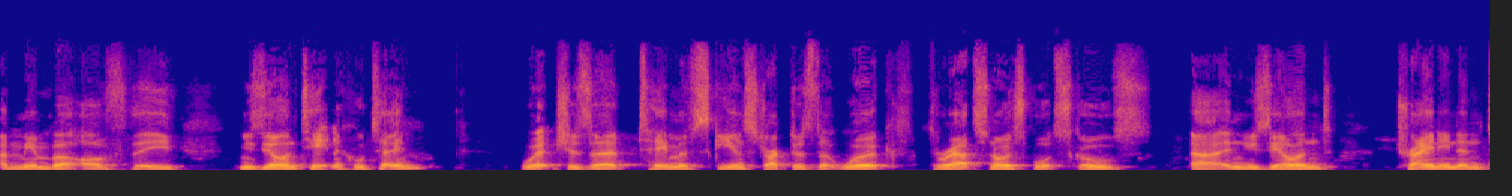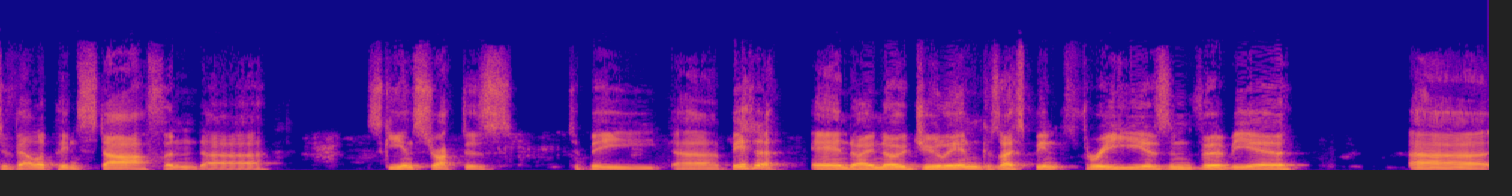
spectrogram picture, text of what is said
a member of the New Zealand Technical Team, which is a team of ski instructors that work throughout snow sports schools uh, in New Zealand, training and developing staff and uh, ski instructors to be uh, better. And I know Julian because I spent three years in Verbier uh,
